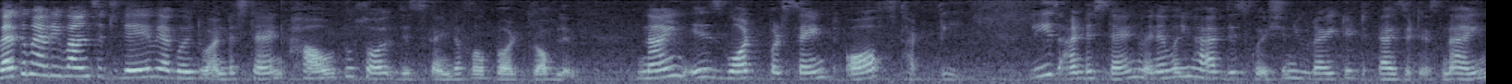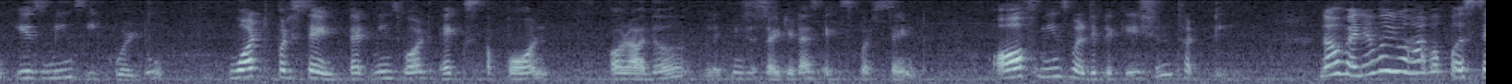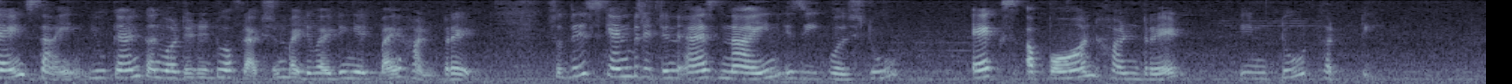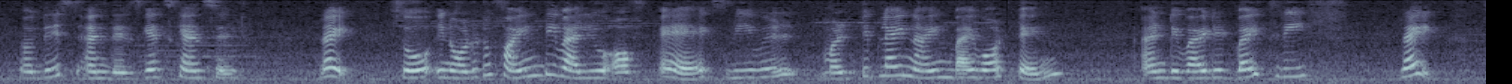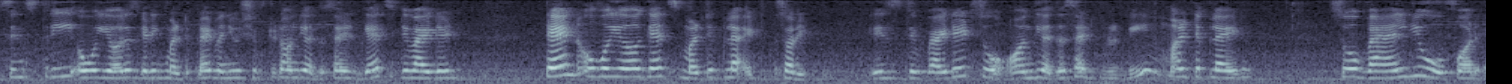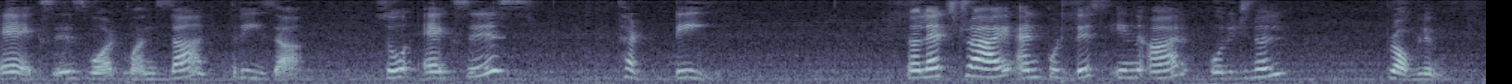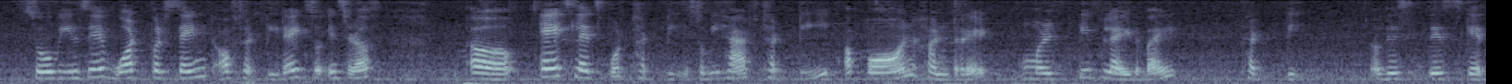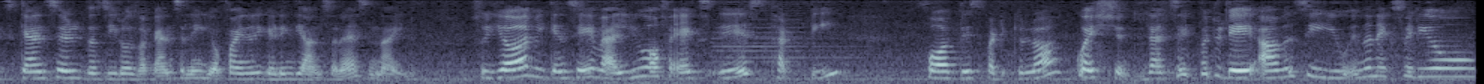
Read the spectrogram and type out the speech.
Welcome everyone. So today we are going to understand how to solve this kind of a problem. 9 is what percent of 30? Please understand whenever you have this question you write it as it is. 9 is means equal to what percent that means what x upon or rather let me just write it as x percent of means multiplication 30. Now whenever you have a percent sign you can convert it into a fraction by dividing it by 100 so this can be written as 9 is equals to x upon 100 into 30. Now this and this gets cancelled. Right. So in order to find the value of x, we will multiply 9 by what? 10 and divide it by 3. Right. Since 3 over here is getting multiplied, when you shift it on the other side, it gets divided. 10 over here gets multiplied, sorry, is divided so on the other side it will be multiplied. So value for x is what? 1s are 3s are. So x is 30 now let's try and put this in our original problem. So we'll say what percent of 30 right? So instead of uh, x let's put 30 so we have 30 upon 100 multiplied by 30 now this, this gets cancelled, the zeros are cancelling, you're finally getting the answer as 9. So here we can say value of x is 30 for this particular question. That's it for today. I will see you in the next video.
